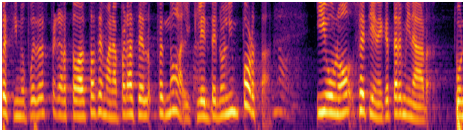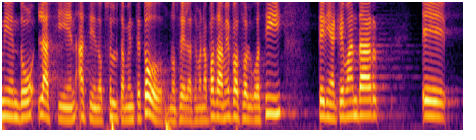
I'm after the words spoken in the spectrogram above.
pues si me puedes esperar toda esta semana para hacerlo, pues no, al cliente no le importa. Y uno se tiene que terminar poniendo la 100 haciendo absolutamente todo. No sé, la semana pasada me pasó algo así, tenía que mandar eh,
